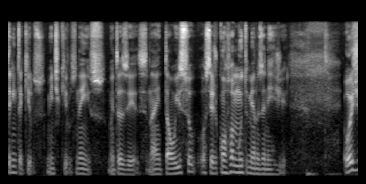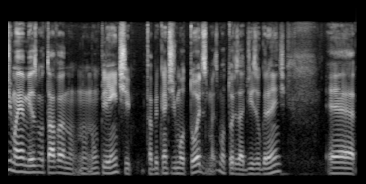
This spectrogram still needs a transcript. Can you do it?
30 quilos, 20 quilos, nem isso, muitas vezes. Né? Então, isso, ou seja, consome muito menos energia. Hoje de manhã mesmo eu estava num, num, cliente, fabricante de motores, mas motores a diesel grande, é,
